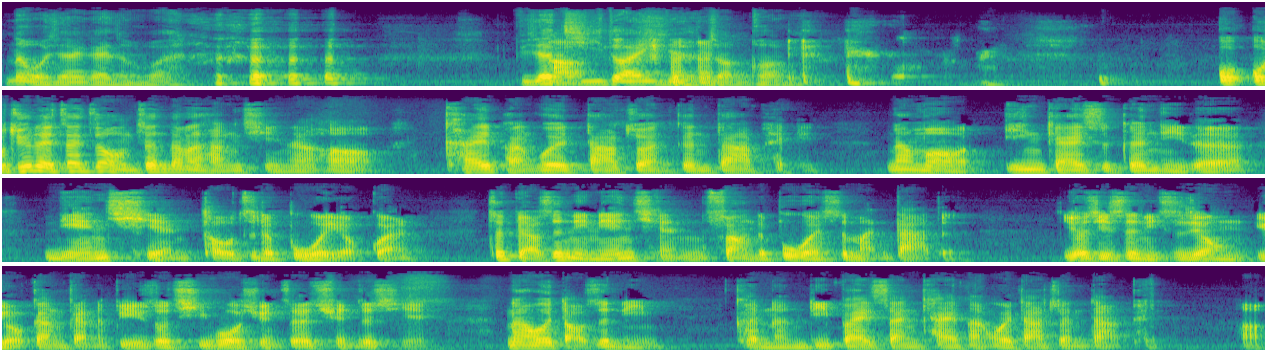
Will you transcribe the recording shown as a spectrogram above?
那我现在该怎么办？比较极端一点的状况。我我觉得在这种震荡的行情呢，哈，开盘会大赚跟大赔，那么应该是跟你的年前投资的部位有关。这表示你年前放的部位是蛮大的，尤其是你是用有杠杆的，比如说期货、选择权这些，那会导致你可能礼拜三开盘会大赚大赔。啊，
